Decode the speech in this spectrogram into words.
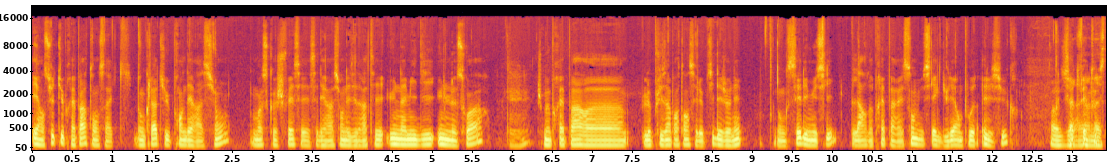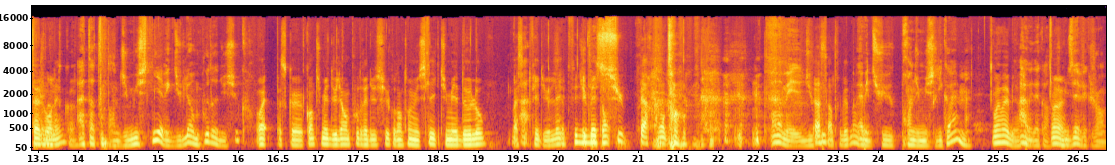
Et ensuite tu prépares ton sac. Donc là tu prends des rations. Moi ce que je fais c'est c'est des rations déshydratées une à midi une le soir. Mhm. je me prépare euh, le plus important c'est le petit déjeuner. Donc c'est du muesli. L'art de préparer son muesli avec du lait en poudre et du sucre. On ça te fait toute ta journée. quoi. Attends, attends, du muesli avec du lait en poudre et du sucre? Ouais, parce que quand tu mets du lait en poudre et du sucre dans ton muesli et que tu mets de l'eau, bah, ça Ah, te fait du lait. ça te fait du béton. super content. Ah non, mais du Ah, coup. c'est un truc de dingue. Ah, mais tu prends du muesli quand même Ouais, ouais, bien Ah oui, d'accord. Ouais. Tu me disais avec genre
